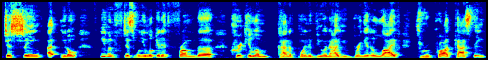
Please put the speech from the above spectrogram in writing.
Just seeing, uh, you know, even just when you look at it from the curriculum kind of point of view and how you bring it alive through podcasting,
